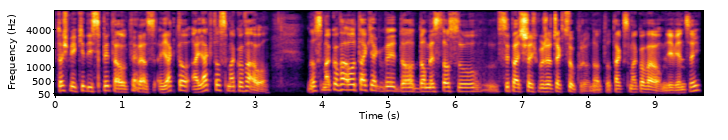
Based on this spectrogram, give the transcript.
Ktoś mnie kiedyś spytał teraz, jak to, a jak to smakowało? No smakowało tak, jakby do, do mestosu wsypać sześć łyżeczek cukru. No to tak smakowało mniej więcej.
